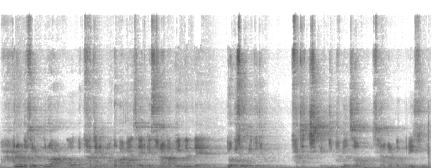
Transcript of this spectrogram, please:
많은 것을 끌어안고 또 가지를 뻗어가면서 이렇게 살아가고 있는데 여기서 우리도 좀 가지치기를 좀 하면서 살아갈 것들이 있습니다.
